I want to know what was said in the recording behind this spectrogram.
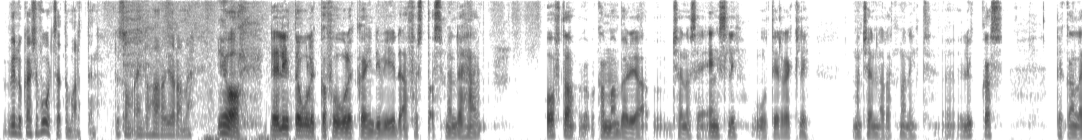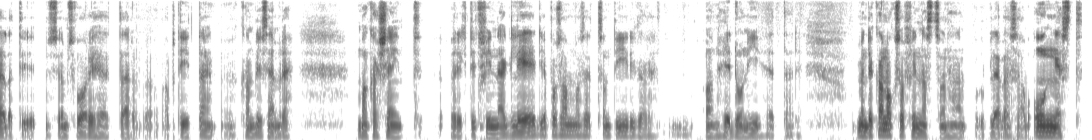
Vill du kanske fortsätta Martin? Du som ändå har att göra med. Ja, det är lite olika för olika individer förstås. Men det här, ofta kan man börja känna sig ängslig, otillräcklig. Man känner att man inte eh, lyckas. Det kan leda till sömnsvårigheter, aptiten kan bli sämre. Man kanske inte riktigt finner glädje på samma sätt som tidigare. Anhedoni heter det. Men det kan också finnas sån här upplevelse av ångest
